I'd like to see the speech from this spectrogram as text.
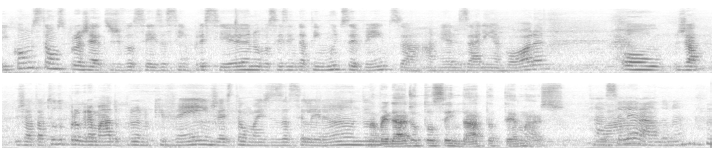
E como estão os projetos de vocês, assim, para esse ano? Vocês ainda têm muitos eventos a, a realizarem agora? Ou já, já tá tudo programado para o ano que vem? Já estão mais desacelerando? Na verdade, eu tô sem data até março. Tá Uau. acelerado, né? A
